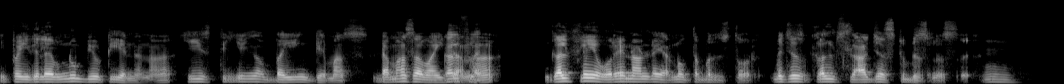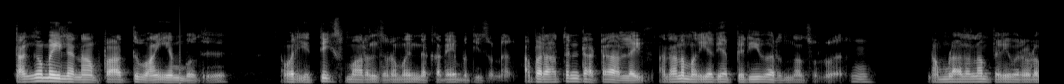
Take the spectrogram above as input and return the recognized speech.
இப்போ இதில் இன்னும் பியூட்டி என்னென்னா he is thinking of buying Damas டெமாஸை வாங்கிட்டான்னா கல்ஃப்லேயே ஒரே நாளில் இரநூத்தம்பது store which is Gulf's largest business hmm. தங்கமையில் நான் பார்த்து வாங்கும்போது அவர் எத்திக்ஸ் மாரல் சொன்ன மாதிரி இந்த கதையை பற்றி சொன்னார். அப்போ ரத்தன் டாட்டா லைஃப் அதனால் மரியாதையாக பெரியவர்னு தான் சொல்லுவார். நம்மளாலலாம் பெரியவரோட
